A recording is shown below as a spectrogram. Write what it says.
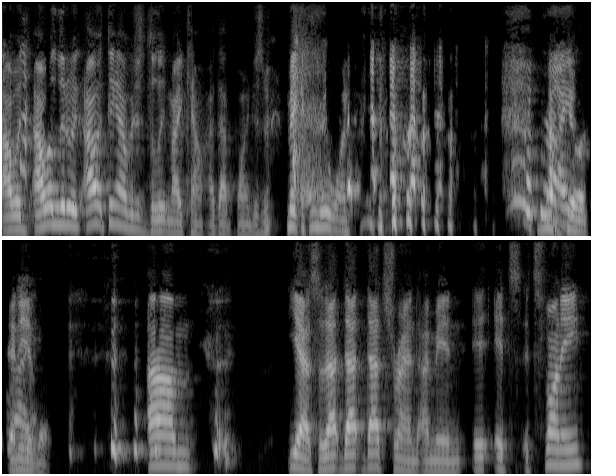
I would I would literally I would think I would just delete my account at that point, just make a new one. right, any right. of it. Um, yeah. So that that that trend. I mean, it, it's it's funny,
